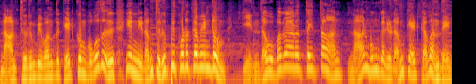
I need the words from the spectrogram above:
நான் திரும்பி வந்து கேட்கும்போது என்னிடம் திருப்பிக் கொடுக்க வேண்டும். இந்த உபகாரத்தை தான் நான் உங்களிடம் கேட்க வந்தேன்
